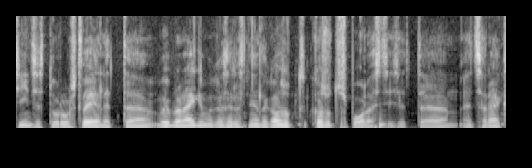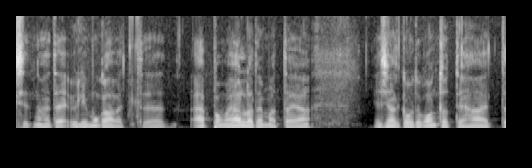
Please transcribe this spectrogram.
siinsest turust veel, et äh, võib-olla räägime ka sellest nii-öelda kasut-, kasutuspoolest siis, et, et sa rääkisid, noh, et ülimugav, et äpp oma alla tõmmata ja ja sealtkaudu kontot teha, et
